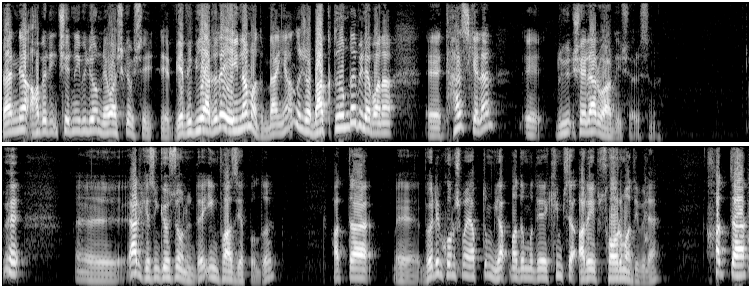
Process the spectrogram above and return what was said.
Ben ne haberin içeriğini biliyorum ne başka bir şey. Ve bir yerde de yayınlamadım. Ben yalnızca baktığımda bile bana e, ters gelen e, şeyler vardı içerisinde. Ve e, herkesin gözü önünde infaz yapıldı. Hatta e, böyle bir konuşma yaptım yapmadım mı diye kimse arayıp sormadı bile. Hatta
